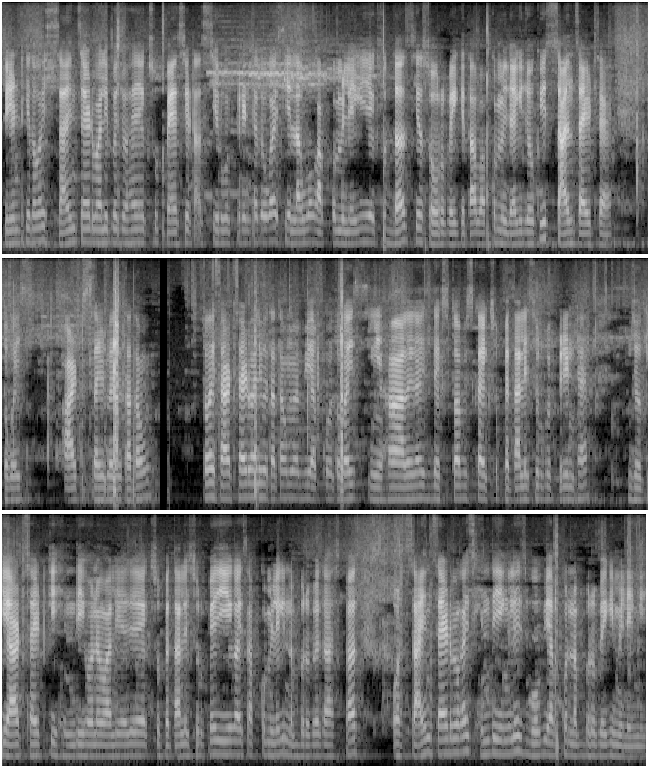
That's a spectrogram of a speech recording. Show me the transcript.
प्रिंट की। तो गई साइंस साइड वाली पे जो है एक सौ पैंसठ, अस्सी रुपये प्रिंट है। तो गई ये लगभग आपको मिलेगी एक सौ दस या सौ रुपये की किताब आपको मिल जाएगी, जो कि साइंस साइड से है। तो गई आर्ट साइड वाली बताता हूँ। तो गई आर्ट साइड वाली बताता हूँ मैं अभी आपको। तो गई यहाँ आगे गई देख सकते हो आप इसका एक सौ पैंतालीस रुपये प्रिंट है, जो कि आर्ट साइड की हिंदी होने वाली है। एक सौ पैंतालीस रुपये ये गाइस आपको मिलेगी नब्बे रुपये के आसपास। और साइंस साइड में गाइस हिंदी, इंग्लिश, वो भी आपको नब्बे रुपये की मिलेंगी।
